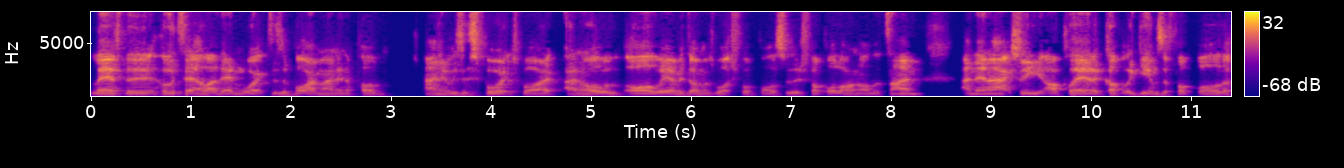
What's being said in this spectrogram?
left the hotel, I then worked as a barman in a pub, and it was a sports bar, and all all we ever done was watch football. So there's football on all the time, and then I actually I played a couple of games of football, a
